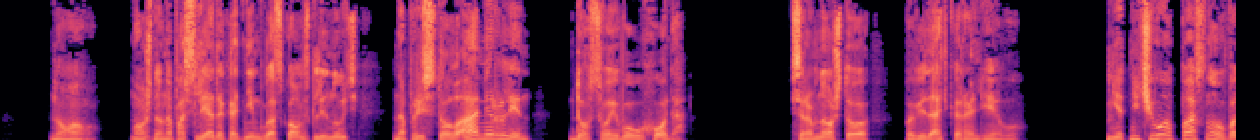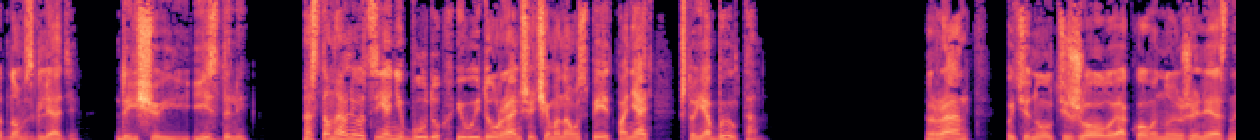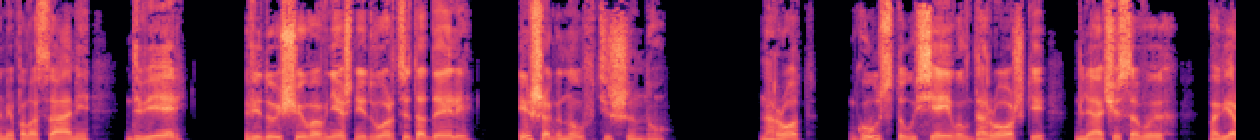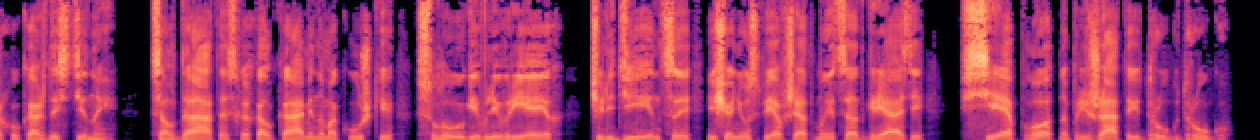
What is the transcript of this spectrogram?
Но можно напоследок одним глазком взглянуть на престол Амерлин до своего ухода. Все равно, что повидать королеву. Нет ничего опасного в одном взгляде, да еще и издали. Останавливаться я не буду и уйду раньше, чем она успеет понять, что я был там. Ранд потянул тяжелую, окованную железными полосами, дверь, ведущую во внешний двор цитадели, и шагнул в тишину. Народ густо усеивал дорожки для часовых поверху каждой стены солдаты с хохолками на макушке, слуги в ливреях, челединцы, еще не успевшие отмыться от грязи, все плотно прижатые друг к другу.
